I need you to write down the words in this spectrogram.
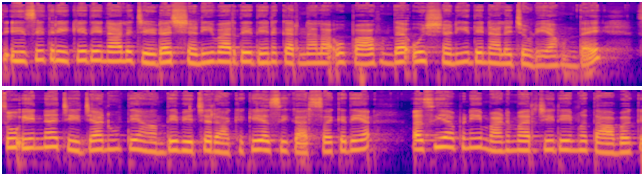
ਤੇ ਇਸੇ ਤਰੀਕੇ ਦੇ ਨਾਲ ਜਿਹੜਾ ਸ਼ਨੀਵਾਰ ਦੇ ਦਿਨ ਕਰਨ ਵਾਲਾ ਉਪਾਅ ਹੁੰਦਾ, ਉਹ ਸ਼ਨੀ ਦੇ ਨਾਲ ਜੁੜਿਆ ਹੁੰਦਾ ਹੈ ਸੋ ਇਹਨਾਂ ਚੀਜ਼ਾਂ ਨੂੰ ਧਿਆਨ ਦੇ ਵਿੱਚ ਰੱਖ ਕੇ ਅਸੀਂ ਕਰ ਸਕਦੇ ਹਾਂ। ਅਸੀਂ ਆਪਣੀ ਮਨਮਰਜ਼ੀ ਦੇ ਮੁਤਾਬਕ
